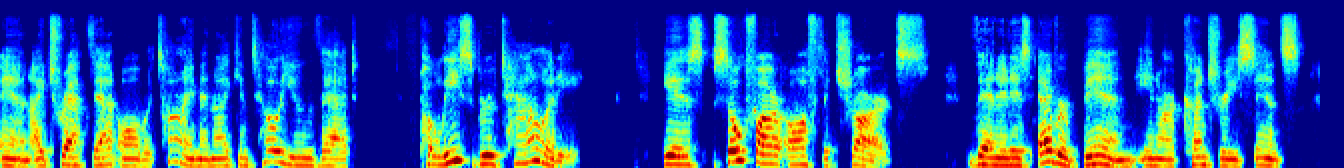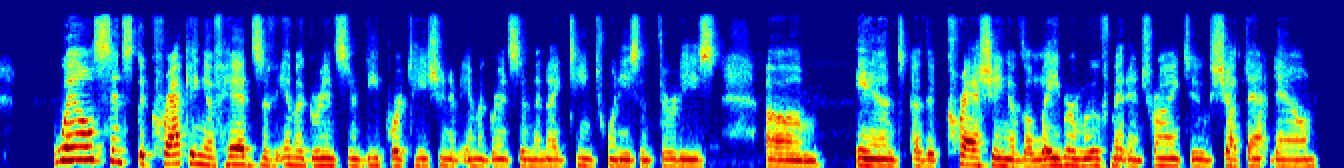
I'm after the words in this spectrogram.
And I track that all the time. And I can tell you that police brutality is so far off the charts than it has ever been in our country since well, since the cracking of heads of immigrants and deportation of immigrants in the 1920s and 30s, um, and uh, the crashing of the labor movement and trying to shut that down,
